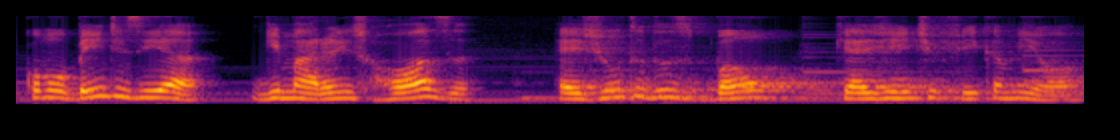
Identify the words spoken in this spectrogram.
como bem dizia Guimarães Rosa, é junto dos bons que a gente fica melhor.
